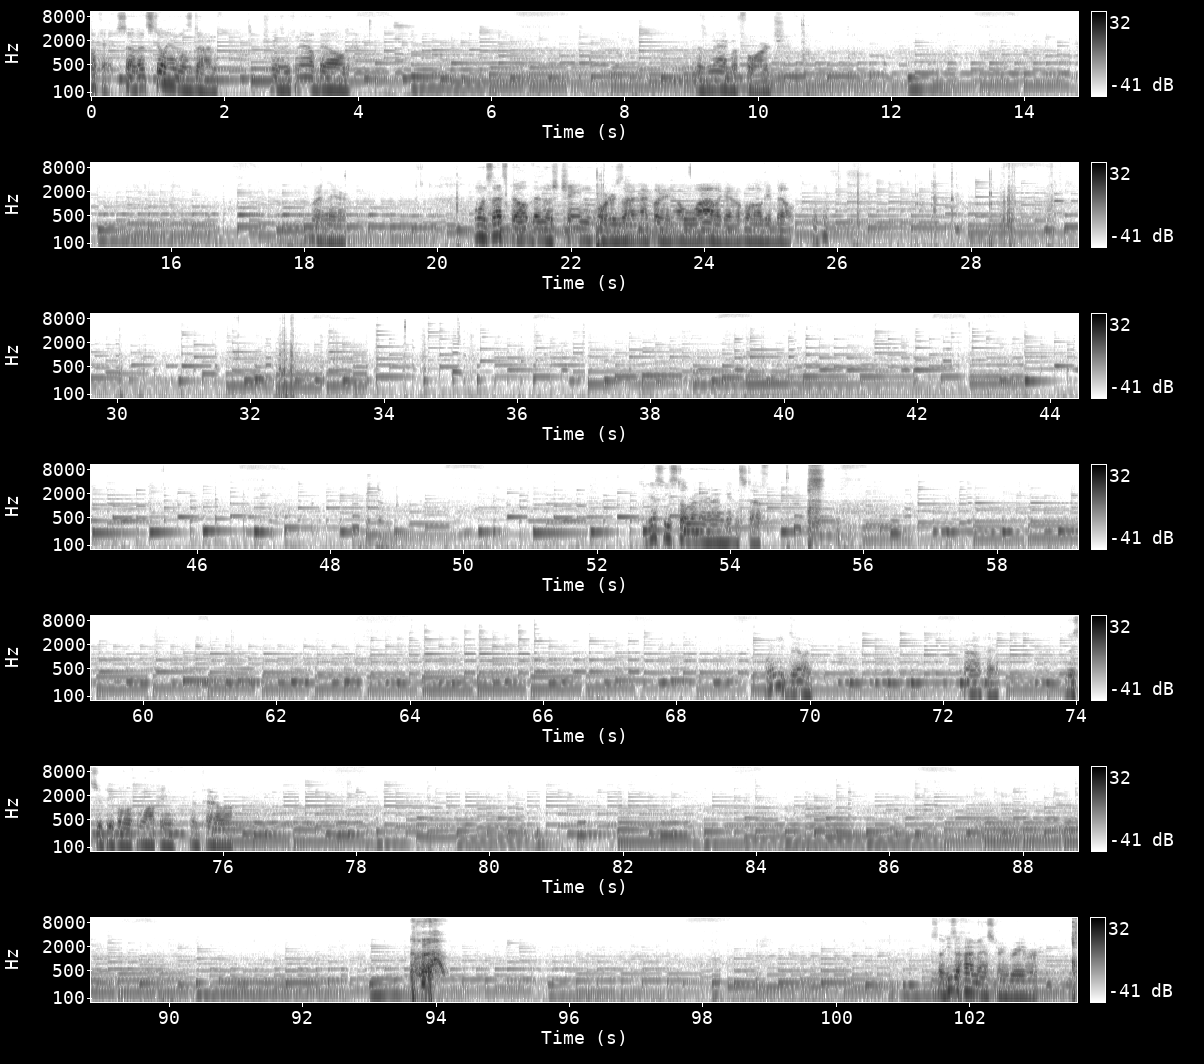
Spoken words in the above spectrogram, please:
Okay, so that steel anvil's done, which means we can now build this magma forge. Right there. Once that's built, then those chain orders that I put in a while ago will all get built. Mm-hmm. Guess he's still running around getting stuff. What are you doing? Oh, okay. Just two people walking in parallel. So he's a High Master Engraver. I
